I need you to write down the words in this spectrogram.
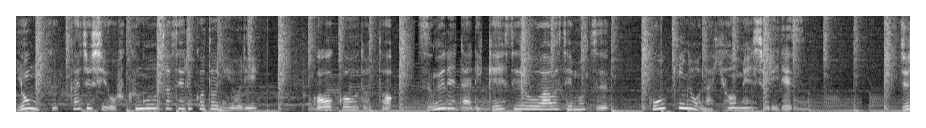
4フッ化樹脂を複合させることにより高高度と優れた理系性を併せ持つ高機能な表面処理です。樹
